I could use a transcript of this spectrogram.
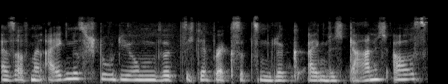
Also auf mein eigenes Studium wirkt sich der Brexit zum Glück eigentlich gar nicht aus,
